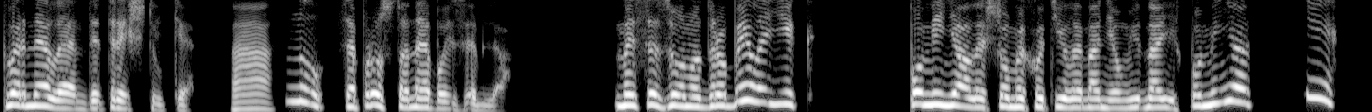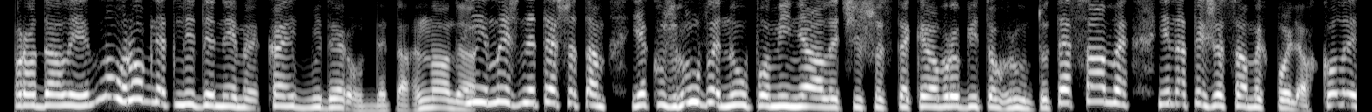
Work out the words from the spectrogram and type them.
Квернеленди три штуки. А, Ну, це просто небо й земля. Ми сезон одробили їх, поміняли, що ми хотіли на ньому на їх поміняти, і продали. Ну, роблять люди ними, хай буде робить. Ну да. І ми ж не те, що там якусь грувину поміняли чи щось таке обробіток ґрунту. Те саме і на тих же самих полях. Коли,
